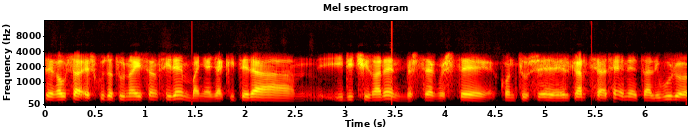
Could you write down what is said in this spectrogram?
ze gauza eskutatu nahi izan ziren, baina jakitera iritsi garen, besteak beste kontuz elkartzearen eta liburu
